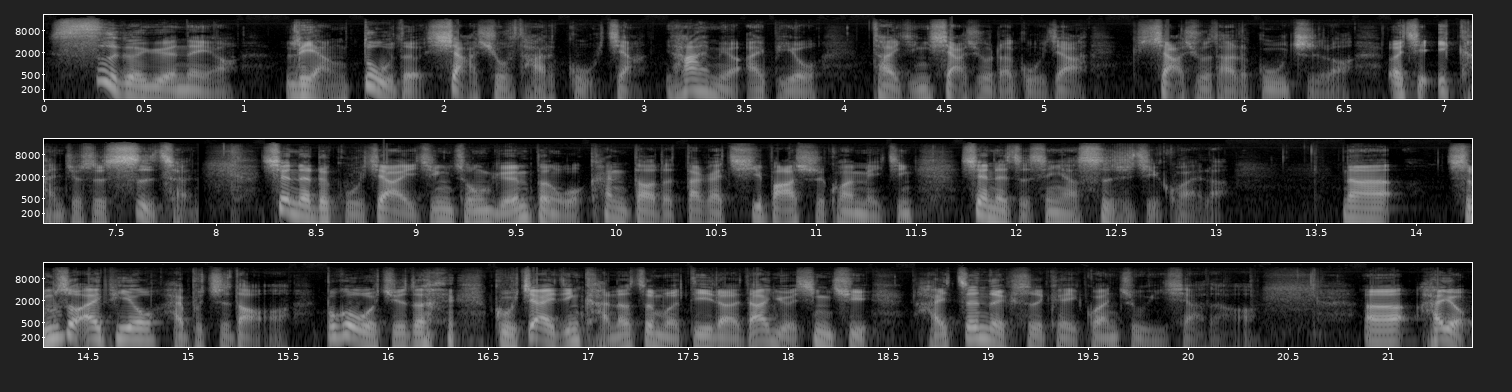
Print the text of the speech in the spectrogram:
四个月内啊，两度的下修它的股价，它还没有 IPO，它已经下修了股价，下修它的估值了，而且一砍就是四成。现在的股价已经从原本我看到的大概七八十块美金，现在只剩下四十几块了。那什么时候 IPO 还不知道啊？不过我觉得 股价已经砍到这么低了，大家有兴趣还真的是可以关注一下的啊。呃，还有。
